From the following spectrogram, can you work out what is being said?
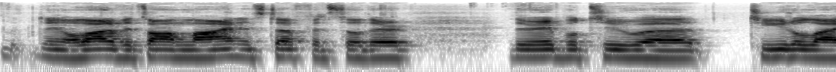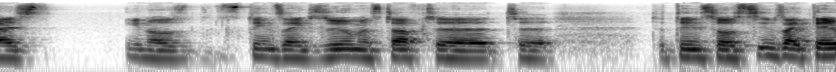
You know, a lot of it's online and stuff, and so they're they're able to uh, to utilize you know things like Zoom and stuff to to to things. So it seems like they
